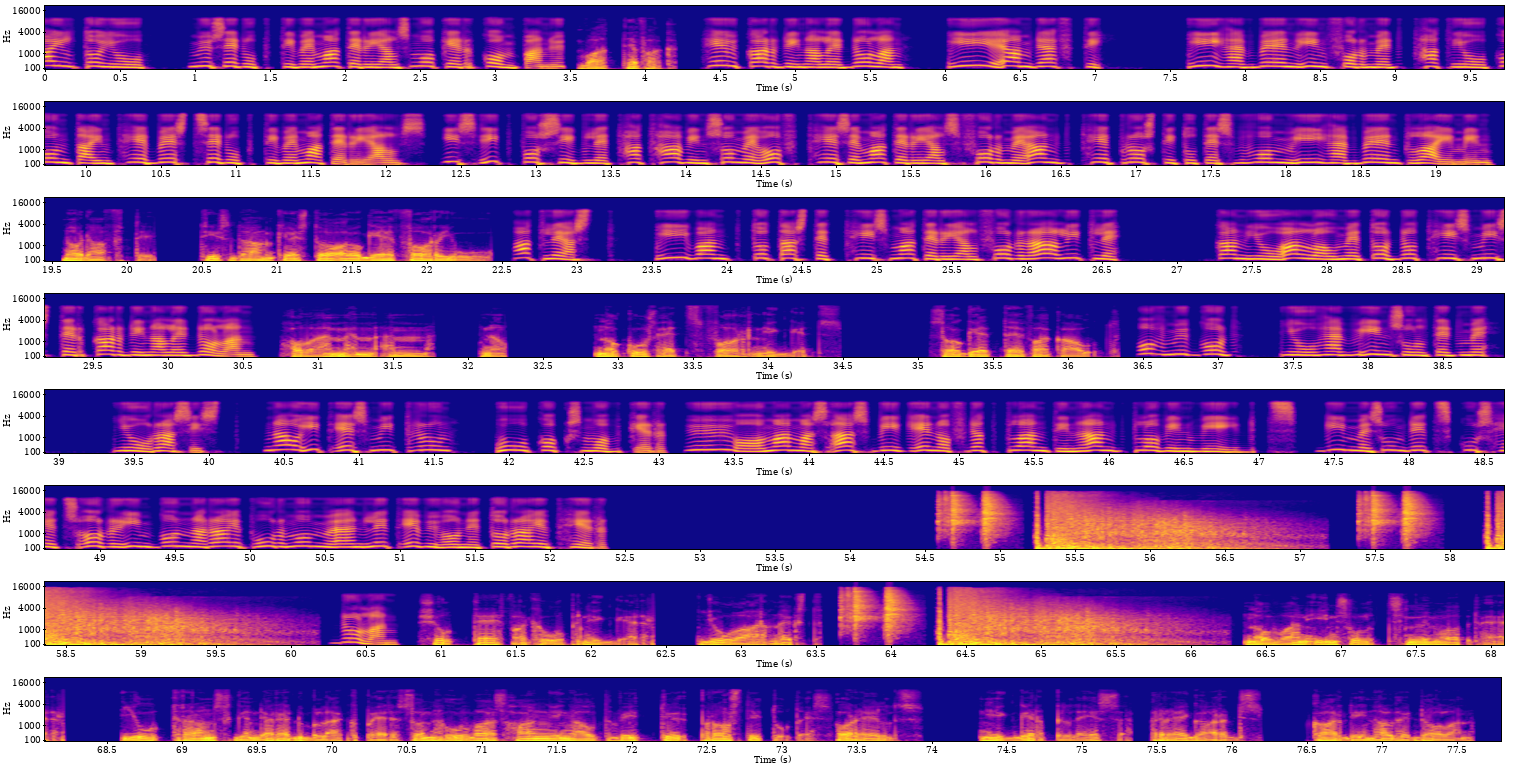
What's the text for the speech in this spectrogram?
Hail to you, my seductive material smoker company. What the fuck? Hey Cardinale Dolan, I am Dafty. I have been informed that you contained the best seductive materials. Is it possible that having some of these materials for me and the prostitutes whom I have been climbing? No dafti. This dankes to OG for you. At least, I want to test his material for a little. Can you allow me to dot his Mr. Cardinale Dolan? HMMM. No. No kusets for niggets. So get the fuck out. Oh my god, you have insulted me. You racist. Now it is my turn. U cocksmoker. You are mamas as big enough that planting and plowing weeds. Give me some dead heads or I'm gonna rape your mom and let everyone to rape her. Dolan. Shut the fuck up nigger. You are next. No one insults me mother. You transgendered black person who was hanging out with two prostitutes or else. Nigger please. Regards. Cardinal Dolan.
